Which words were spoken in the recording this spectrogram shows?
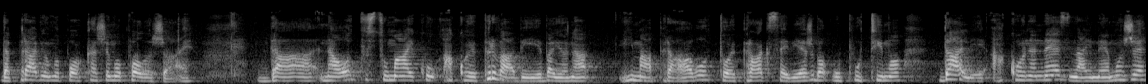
Da pravilno pokažemo položaje. Da na otpustu majku, ako je prva beba i ona ima pravo, to je praksa i vježba, uputimo dalje. Ako ona ne zna i ne može, e,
